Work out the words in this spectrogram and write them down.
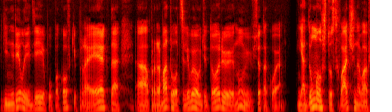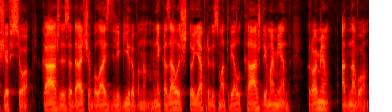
генерила идеи по упаковке проекта, а, прорабатывала целевую аудиторию, ну и все такое. Я думал, что схвачено вообще все. Каждая задача была сделегирована. Мне казалось, что я предусмотрел каждый момент, кроме одного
